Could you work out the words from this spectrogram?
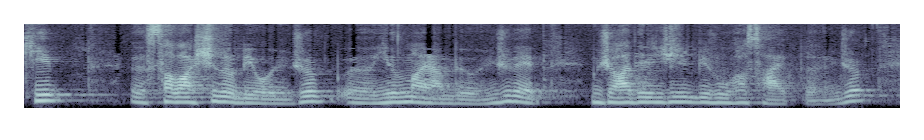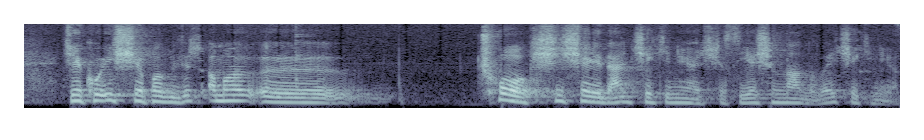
Ki e, savaşçı da bir oyuncu, e, yılmayan bir oyuncu ve mücadeleci bir ruha sahip bir oyuncu. Ceko iş yapabilir ama e, çoğu kişi şeyden çekiniyor açıkçası. Yaşından dolayı çekiniyor.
